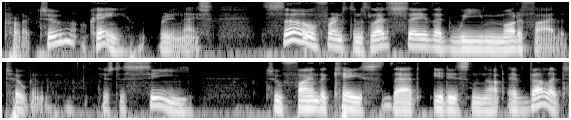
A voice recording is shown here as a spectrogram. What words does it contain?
product 2 okay really nice so for instance, let's say that we modify the token just to see, to find the case that it is not a valid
